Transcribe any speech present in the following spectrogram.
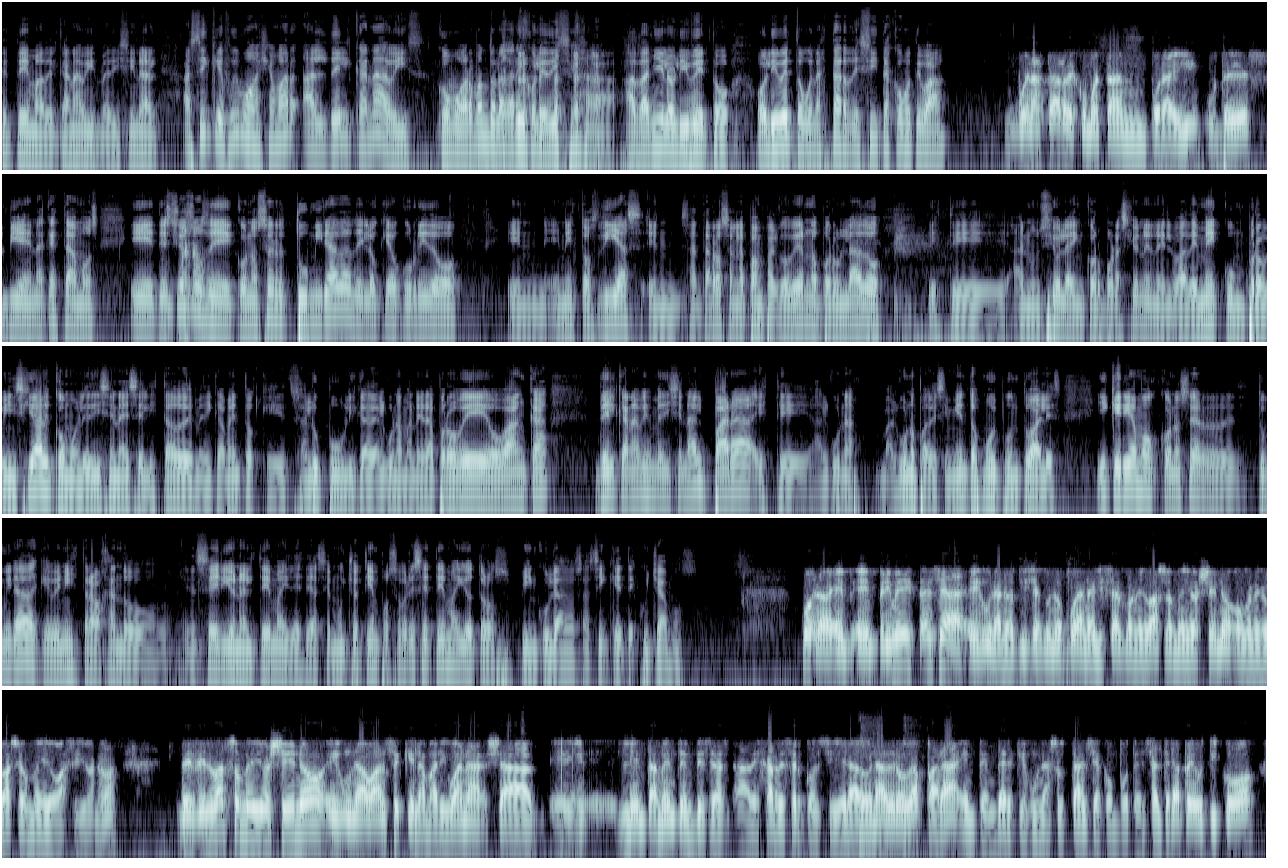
ese tema del cannabis medicinal. Así que fuimos a llamar al del cannabis, como Armando Lagarejo le dice a, a Daniel Oliveto. Oliveto, buenas tardes, citas, ¿cómo te va? Buenas tardes, ¿cómo están por ahí ustedes? Bien, acá estamos. Eh, deseosos de conocer tu mirada de lo que ha ocurrido en, estos días en Santa Rosa, en La Pampa. El gobierno, por un lado, este, anunció la incorporación en el Bademecum provincial, como le dicen a ese listado de medicamentos que Salud Pública de alguna manera provee o banca, del cannabis medicinal para este, algunas, algunos padecimientos muy puntuales. Y queríamos conocer tu mirada, que venís trabajando en serio en el tema y desde hace mucho tiempo sobre ese tema y otros vinculados. Así que te escuchamos. Bueno, en, primera instancia es una noticia que uno puede analizar con el vaso medio lleno o con el vaso medio vacío, ¿no? Desde el vaso medio lleno es un avance que la marihuana ya eh, lentamente empieza a dejar de ser considerada una droga para entender que es una sustancia con potencial terapéutico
